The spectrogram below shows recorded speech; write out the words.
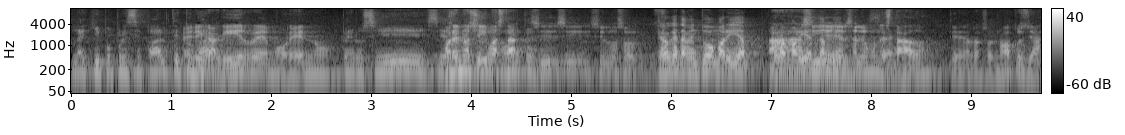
el equipo principal, Eric titular. Aguirre, Moreno. Pero sí, sí es Moreno un sí va a estar. Sí, sí, sí lo son. Creo que también tuvo amarilla, pero Ah, amarilla sí, también. ayer salió Sí. amonestado. Tiene razón. No, pues ya.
